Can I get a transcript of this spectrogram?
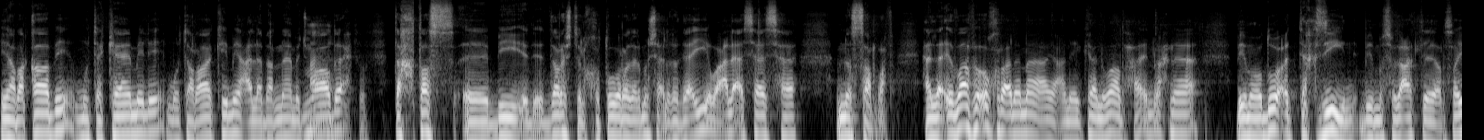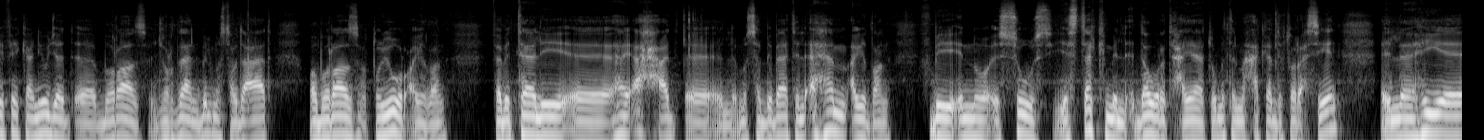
هي رقابة متكاملة متراكمة على برنامج واضح. تختص بدرجة الخطورة للمنشاه الغذائية وعلى أساسها بنتصرف. هلأ إضافة أخرى أنا ما يعني كان واضحة إنه إحنا بموضوع التخزين بمستودعات الرصيفه كان يوجد آه، براز جرذان بالمستودعات وبراز طيور أيضا. فبالتالي آه، هاي أحد آه، المسببات الأهم أيضا بأنه السوس يستكمل دورة حياته مثل ما حكى الدكتور حسين اللي هي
